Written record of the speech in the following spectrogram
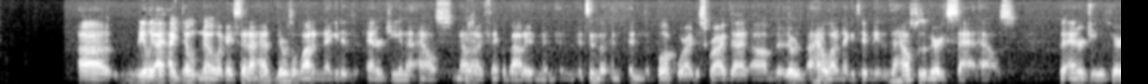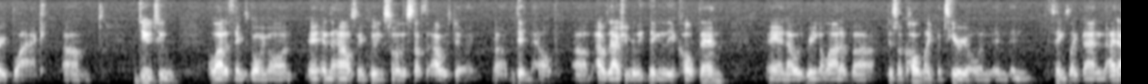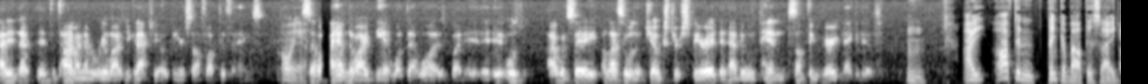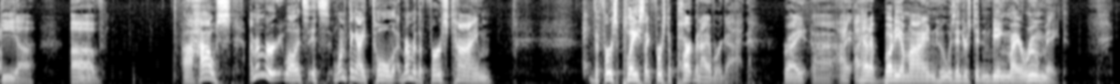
Uh, really, I, I don't know. Like I said, I had there was a lot of negative energy in that house. Now that I think about it, and, and, and it's in the in, in the book where I describe that. Um, there, there was I had a lot of negativity. The house was a very sad house. The energy was very black um, due to a lot of things going on in, in the house, and including some of the stuff that I was doing. Uh, didn't help. Um, I was actually really big into the occult then and I was reading a lot of uh, just occult like material and, and, and things like that. And I, I didn't at the time I never realized you could actually open yourself up to things. Oh yeah. So I have no idea what that was, but it, it, it was. I would say, unless it was a jokester spirit, it had to have been something very negative. I often think about this idea of a house. I remember, well, it's it's one thing I told. I remember the first time, the first place, like first apartment I ever got. Right, uh, I, I had a buddy of mine who was interested in being my roommate,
